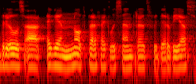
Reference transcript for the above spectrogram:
drills are again not perfectly centered with their vias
